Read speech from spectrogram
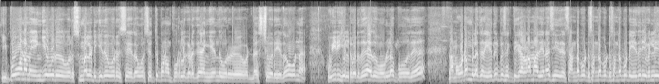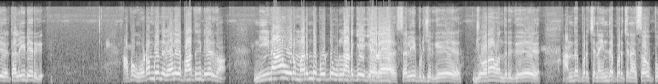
இப்போவும் நம்ம எங்கேயோ ஒரு ஒரு ஸ்மெல் அடிக்குது. ஒரு ஏதோ ஒரு செத்து போன பொருள் கிடக்கு. அங்கேருந்து ஒரு டஸ்ட் வருது. ஏதோ ஒன்று உயிரிகள் வருது. அது உள்ளே போகுது. நம்ம உடம்புல இருக்கிற எதிர்ப்பு சக்தி காரணமாக அது என்ன செய்யுது? சண்டை போட்டு சண்டை போட்டு சண்டை போட்டு எதிரி வெளியே தள்ளிக்கிட்டே இருக்கு. அப்போ உடம்பு அந்த வேலையை பார்த்துக்கிட்டே இருக்கும். நீனா ஒரு மருந்தை போட்டு உள்ள அடக்கி வைக்காத. சளி பிடிச்சிருக்கு ஜுரம் வந்திருக்கு. அந்த பிரச்சனை இந்த பிரச்சனை சிவப்பு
